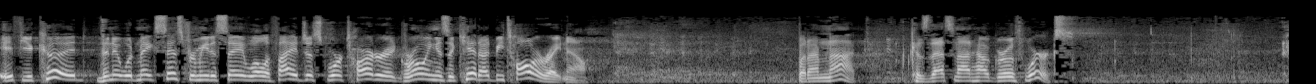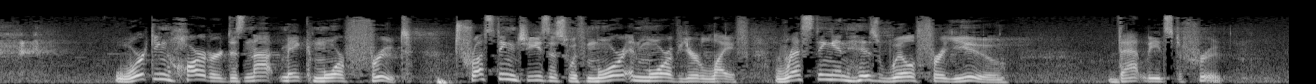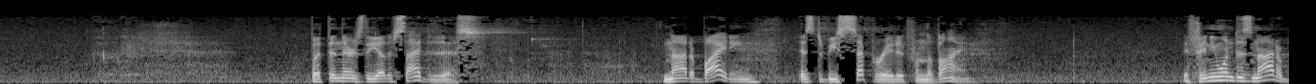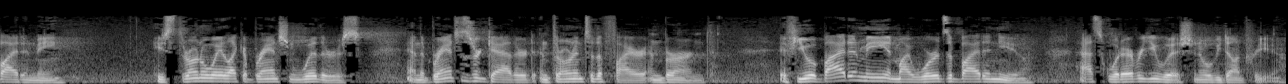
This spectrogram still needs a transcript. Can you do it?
If you could, then it would make sense for me to say, well, if I had just worked harder at growing as a kid, I'd be taller right now. But I'm not, because that's not how growth works. Working harder does not make more fruit. Trusting Jesus with more and more of your life, resting in His will for you, that leads to fruit. But then there's the other side to this. Not abiding is to be separated from the vine. If anyone does not abide in me, he's thrown away like a branch and withers, and the branches are gathered and thrown into the fire and burned. If you abide in me and my words abide in you, ask whatever you wish and it will be done for you.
